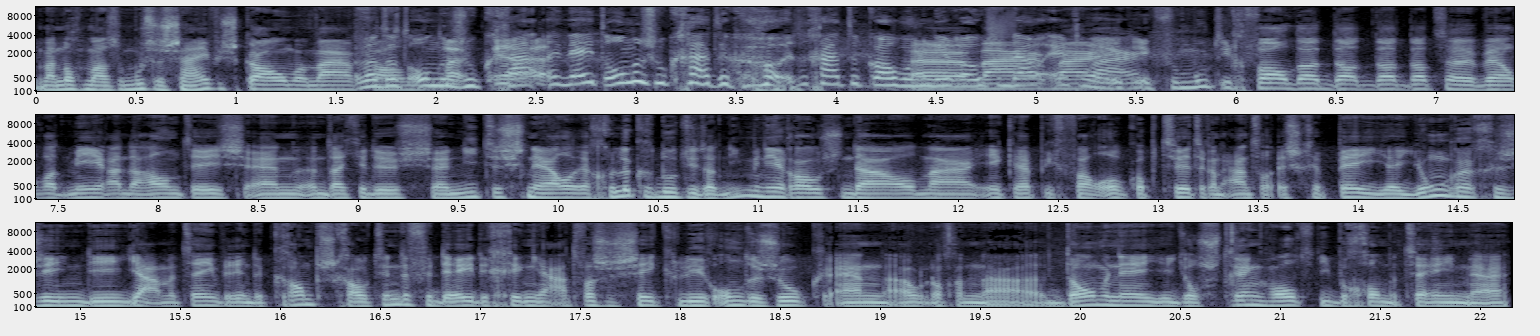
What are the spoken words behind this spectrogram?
maar nogmaals, er moeten cijfers komen. Maar Want het onderzoek, gaat, nee, het onderzoek gaat er, gaat er komen, meneer uh, Roosendaal, echt waar. Ik, ik, vermoed in ieder geval dat, dat, dat, dat er wel wat meer aan de hand is. En dat je dus uh, niet te snel... Gelukkig doet u dat niet, meneer Roosendaal. Maar ik heb in ieder geval ook op Twitter een aantal SGP-jongeren gezien... die ja, meteen weer in de kramp schoten in de verdediging. Ja, het was een seculier onderzoek. En ook nog een dominee, Jos Strenghold, die begon meteen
